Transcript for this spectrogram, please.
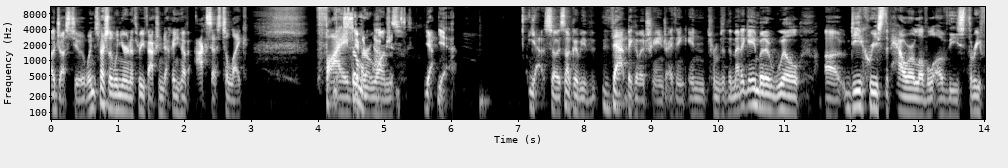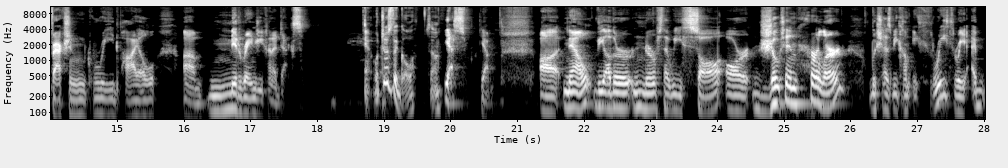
adjust to when especially when you're in a three faction deck and you have access to like five So different ones options. Yeah. Yeah. yeah so it's not going to be that big of a change i think in terms of the metagame but it will uh, decrease the power level of these three faction greed pile um, mid-rangey kind of decks. Yeah, which was the goal. So. Yes yeah. Uh, now the other nerfs that we saw are jotun hurler which has become a 3-3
